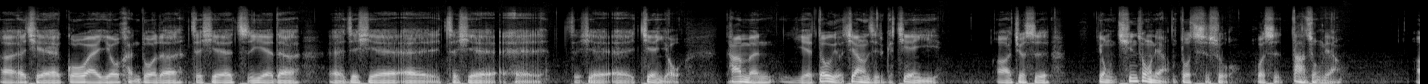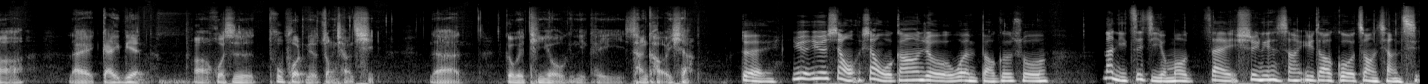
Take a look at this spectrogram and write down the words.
呃，而且国外有很多的这些职业的呃这些呃这些呃这些呃健友，他们也都有这样子的一个建议啊，就是用轻重量多次数或是大重量啊来改变啊，或是突破你的撞墙期。那各位听友，你可以参考一下。对，因为因为像我像我刚刚就问宝哥说，那你自己有没有在训练上遇到过撞墙期？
